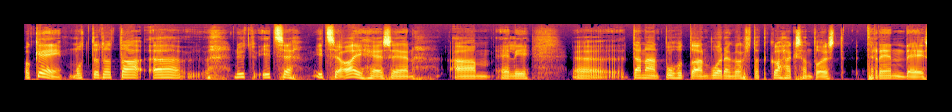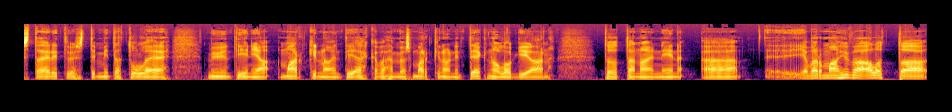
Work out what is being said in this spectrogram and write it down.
Okei, mutta tota, äh, nyt itse, itse aiheeseen. Ähm, eli äh, tänään puhutaan vuoden 2018 trendeistä, erityisesti mitä tulee myyntiin ja markkinointiin ja ehkä vähän myös markkinoinnin teknologiaan. Tota noin, niin, äh, ja varmaan hyvä aloittaa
